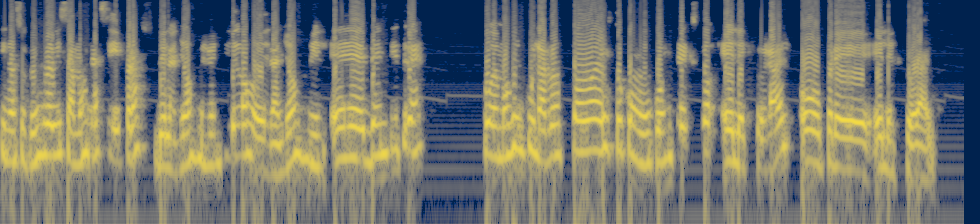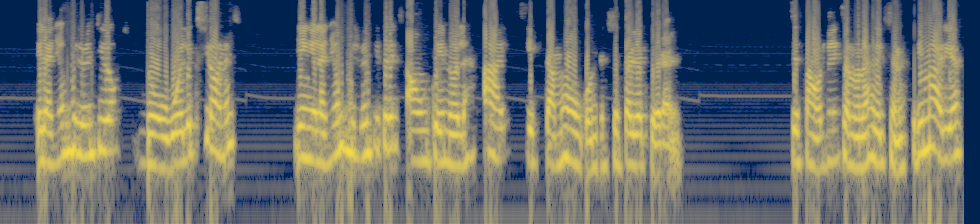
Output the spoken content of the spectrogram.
Si nosotros revisamos las cifras del año 2022 o del año 2023, podemos vincularnos todo esto con un contexto electoral o preelectoral. El año 2022 no hubo elecciones y en el año 2023, aunque no las hay, sí estamos en un contexto preelectoral. Se están organizando unas elecciones primarias,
